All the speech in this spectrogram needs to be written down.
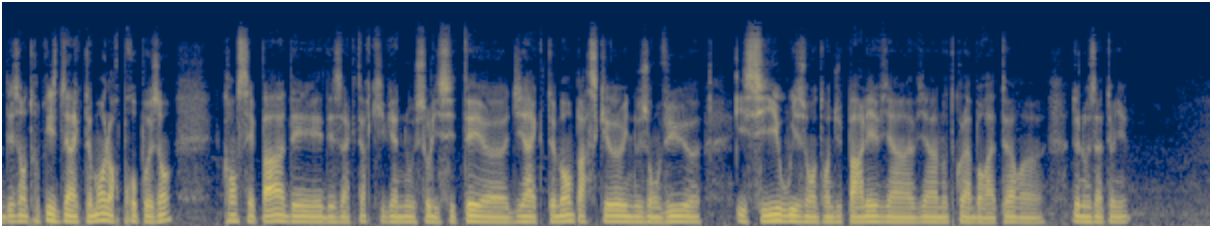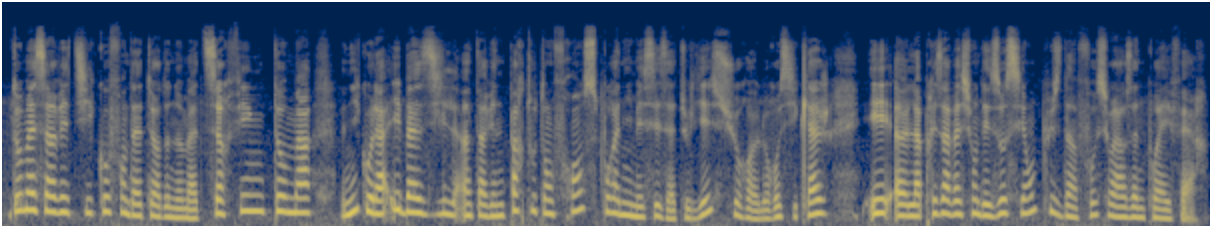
des entreprises directement en leur proposant quand c'est pas des, des, acteurs qui viennent nous solliciter directement parce qu'ils nous ont vus ici ou ils ont entendu parler via, via un autre collaborateur de nos ateliers. Thomas Servetti, cofondateur de Nomad Surfing, Thomas, Nicolas et Basile interviennent partout en France pour animer ces ateliers sur euh, le recyclage et euh, la préservation des océans. Plus d'infos sur erzan.fr.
